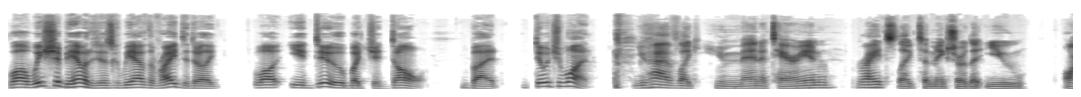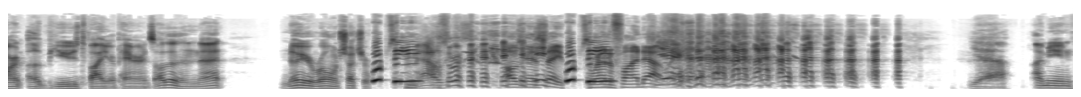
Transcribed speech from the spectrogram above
well we should be able to do this we have the right to do it. Like well you do but you don't. But do what you want. you have like humanitarian rights, like to make sure that you aren't abused by your parents. Other than that, know your role and shut your Whoopsie. I was, gonna, I was gonna say whoopsie. We're gonna find out. Yeah. yeah. I mean,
